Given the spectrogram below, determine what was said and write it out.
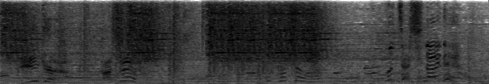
いいから走れ。分かったわ無茶しないで。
